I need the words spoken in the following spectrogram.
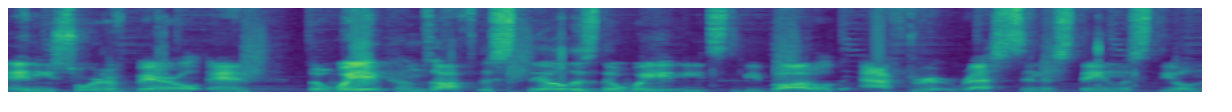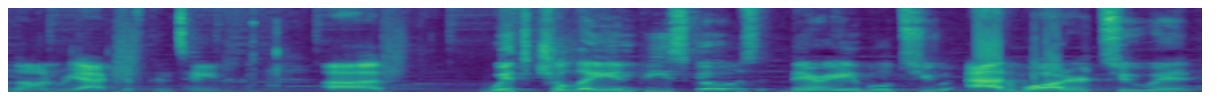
any sort of barrel and the way it comes off the still is the way it needs to be bottled after it rests in a stainless steel non-reactive container. Uh, with Chilean Piscos, they're able to add water to it,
